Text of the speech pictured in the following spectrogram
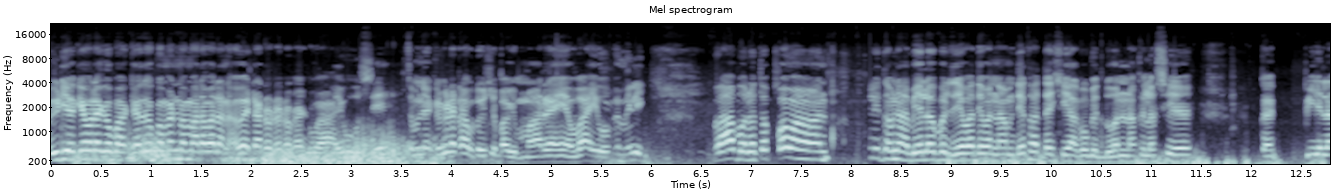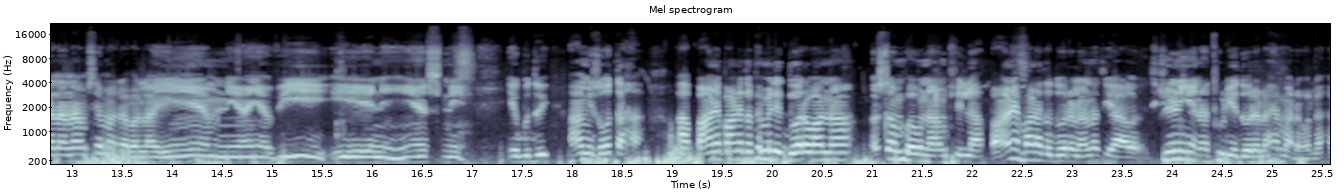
વીડિયો કેવો લાગ્યો બા કહેજો કમેન્ટમાં મારા વાળાને. હવે ટાટો ટાટો કાંઈક વાહ એવું છે. તમને કગડાટ આવતો છે બાકી મારે અહીંયા વાહ એવો ફેમિલી વાહ બોલો તો પવન. તમને આ બેલા ઉપર જેવા તેવા નામ દેખાતા છે આ કોઈ દોન નાખેલા છે. કાંઈક પેલાના નામ છે મારા વાલા. એમ ને અહીંયા વી, એ ને એસ ને એ બધું આમ જોતા હા. આ પાણે પાણે તો ફેમિલી દોરવાના અસંભવ નામ છે. એટલે પાણે પાણે તો દોરેલા નથી. આ છીણીએ ને થોડીએ દોરેલા હે મારા વાલા.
